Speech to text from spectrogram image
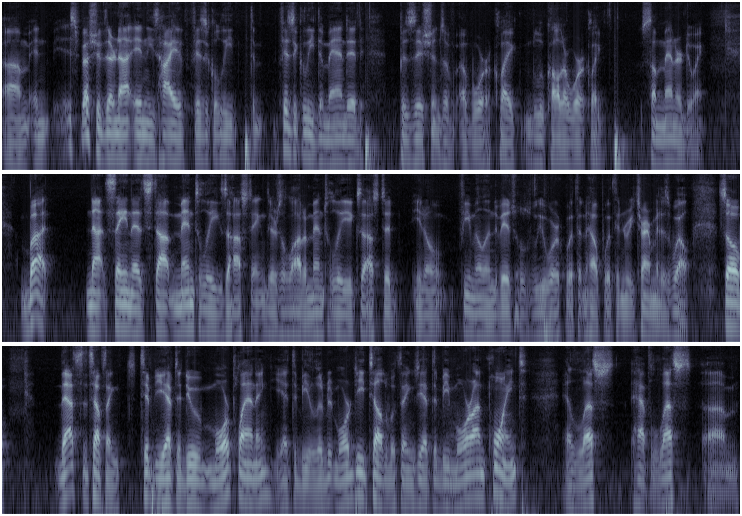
um, and especially if they're not in these high physically de- physically demanded positions of, of work, like blue collar work, like some men are doing. But not saying that it's stopped mentally exhausting. There's a lot of mentally exhausted, you know, female individuals we work with and help with in retirement as well. So that's the tough thing. Tip, you have to do more planning. You have to be a little bit more detailed with things. You have to be more on point and less have less um,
